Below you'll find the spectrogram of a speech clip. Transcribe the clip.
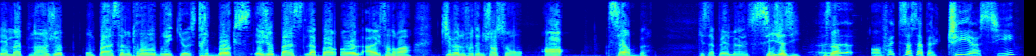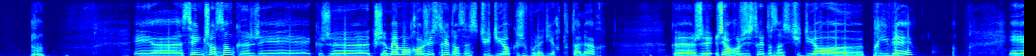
Et maintenant, je, on passe à notre rubrique Streetbox et je passe la parole à Alexandra qui va nous chanter une chanson en serbe qui s'appelle Sijazi. Euh, En fait, ça s'appelle Chiasi. Et euh, c'est une chanson que j'ai que je que j'ai même enregistrée dans un studio que je voulais dire tout à l'heure. que j'ai enregistré dans un studio euh, privé. Et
